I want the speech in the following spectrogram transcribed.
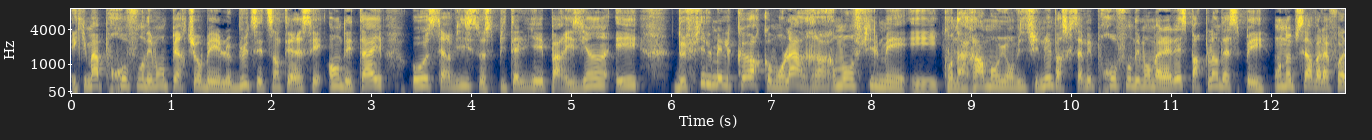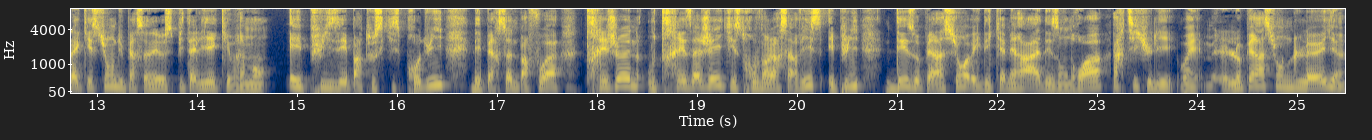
et qui m'a profondément perturbé. Le but c'est de s'intéresser en détail au service hospitalier parisien et de filmer le corps comme on l'a rarement filmé et qu'on a rarement eu envie de filmer parce que ça met profondément mal à l'aise par plein d'aspects. On observe à la fois la question du personnel hospitalier qui est vraiment épuisé par tout ce qui se produit, des personnes parfois très jeunes ou très âgées qui se trouvent dans leur service, et puis des opérations avec des caméras à des endroits particuliers. Ouais, l'opération de l'œil,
